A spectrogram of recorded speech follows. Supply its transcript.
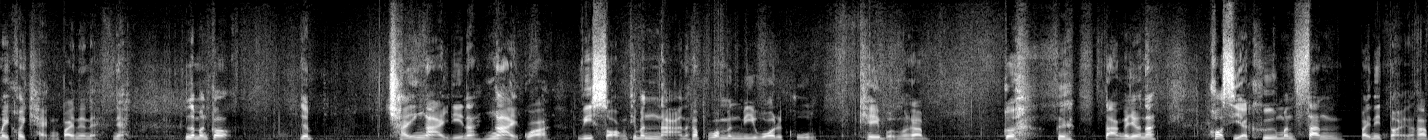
ไม่ค่อยแข็งไปนั่นแหละเนี่ยแล้วมันก็จะ ใช้ง่ายดีนะ ง่ายกว่า V2 ที่มันหนานะครับ เพราะว่ามันมี water cool cable นะครับ ก็ต่างกันเยอะนะ ข้อเสียคือมันสั้นไปนิดหน่อยนะครับ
